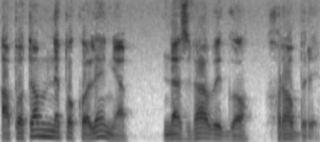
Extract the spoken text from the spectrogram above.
A potomne pokolenia nazwały go chrobry.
